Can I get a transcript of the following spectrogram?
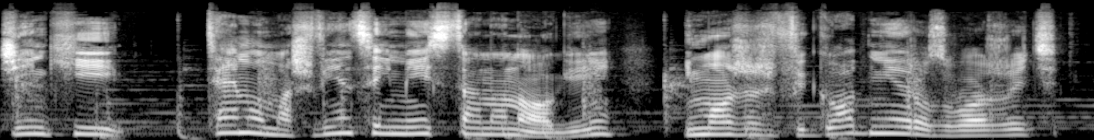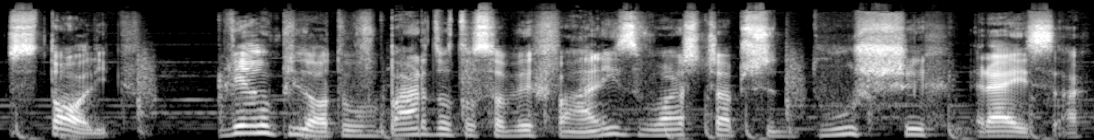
Dzięki temu masz więcej miejsca na nogi i możesz wygodnie rozłożyć stolik. Wielu pilotów bardzo to sobie chwali, zwłaszcza przy dłuższych rejsach.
